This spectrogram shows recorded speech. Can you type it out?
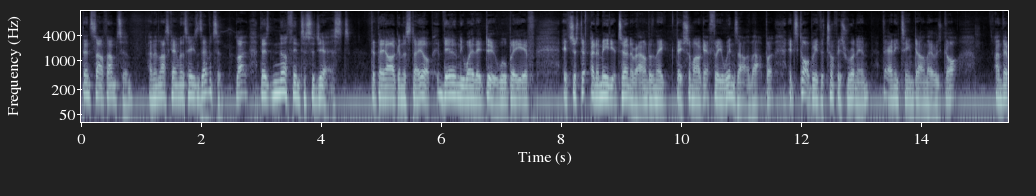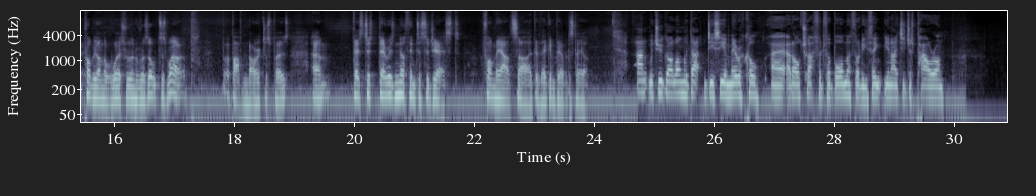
then Southampton, and then last game of the season's Everton. Like, there's nothing to suggest that they are going to stay up. The only way they do will be if it's just an immediate turnaround and they, they somehow get three wins out of that. But it's got to be the toughest run in that any team down there has got. And they're probably on the worst run of results as well, apart from Norwich, I suppose. Um, there's just there is nothing to suggest from the outside that they're going to be able to stay up. And would you go along with that? Do you see a miracle uh, at Old Trafford for Bournemouth, or do you think United just power on?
